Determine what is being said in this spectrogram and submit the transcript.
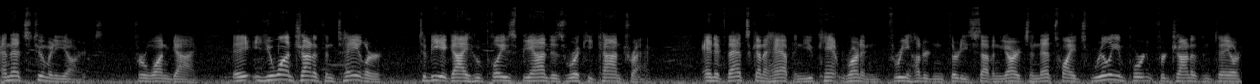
and that's too many yards for one guy. Eh, you want Jonathan Taylor to be a guy who plays beyond his rookie contract. And if that's going to happen, you can't run him 337 yards. And that's why it's really important for Jonathan Taylor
